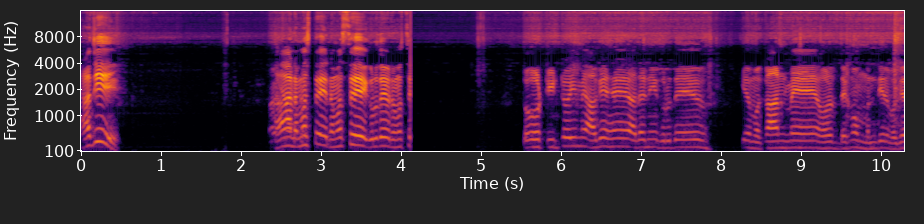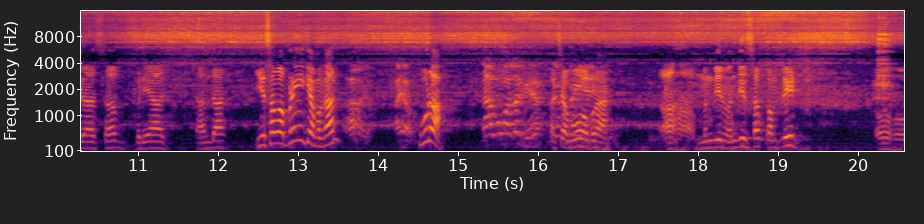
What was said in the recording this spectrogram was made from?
हाँ जी हाँ नमस्ते नमस्ते गुरुदेव नमस्ते। तो टिंटोई में आगे है आदरणीय गुरुदेव के मकान में और देखो मंदिर वगैरह सब बढ़िया शानदार। ये सब अपने ही क्या मकान? आया पूरा? है अच्छा वो अपना हाँ हाँ मंदिर मंदिर सब कंप्लीट ओहो।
